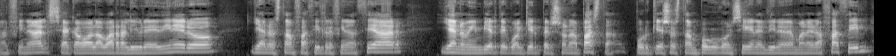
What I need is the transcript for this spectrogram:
Al final se ha acabado la barra libre de dinero, ya no es tan fácil refinanciar, ya no me invierte cualquier persona pasta, porque esos tampoco consiguen el dinero de manera fácil.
